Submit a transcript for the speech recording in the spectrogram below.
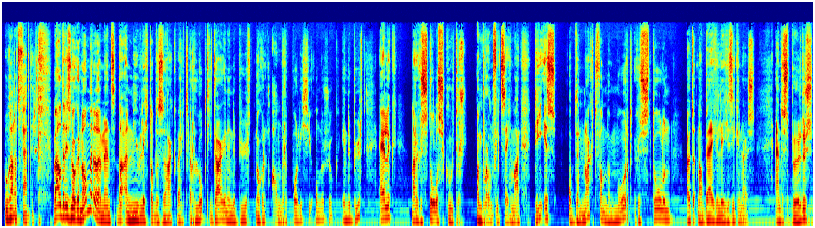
Hoe gaat het verder? Wel, er is nog een ander element dat een nieuw licht op de zaak werpt. Er loopt die dagen in de buurt nog een ander politieonderzoek in de buurt. Eigenlijk naar een gestolen scooter. Een bromfiets, zeg maar. Die is op de nacht van de moord gestolen uit het nabijgelegen ziekenhuis. En de speurders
